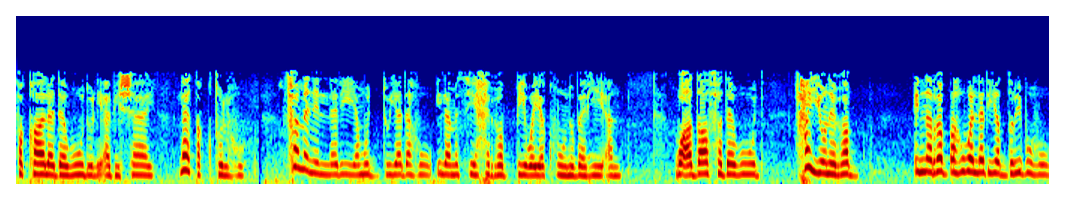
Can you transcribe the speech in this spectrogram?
فقال داود لأبي شاي لا تقتله. فمن الذي يمد يده إلى مسيح الرب ويكون بريئا؟ وأضاف داود حي الرب إن الرب هو الذي يضربه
